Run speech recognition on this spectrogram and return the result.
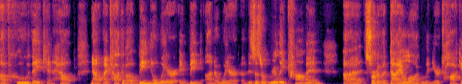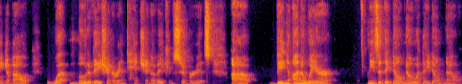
of who they can help. Now, I talk about being aware and being unaware, and this is a really common uh, sort of a dialogue when you're talking about what motivation or intention of a consumer is. Uh, being unaware means that they don't know what they don't know.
